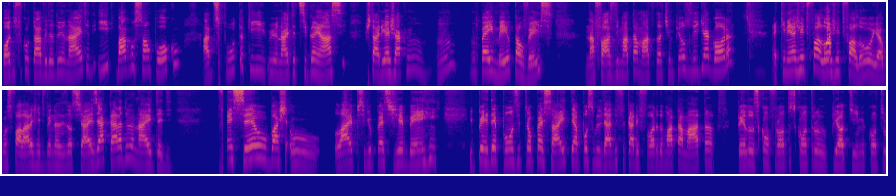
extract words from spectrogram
pode dificultar a vida do United e bagunçar um pouco a disputa que o United, se ganhasse, estaria já com um, um pé e meio, talvez, na fase de mata-mata da Champions League. E agora, é que nem a gente falou, a gente falou, e alguns falaram, a gente vê nas redes sociais, é a cara do United. Vencer o, o Leipzig e o PSG bem e perder pontos e tropeçar e ter a possibilidade de ficar de fora do mata-mata pelos confrontos contra o pior time, contra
